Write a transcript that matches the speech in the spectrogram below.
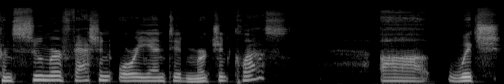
consumer fashion oriented merchant class, uh, which,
